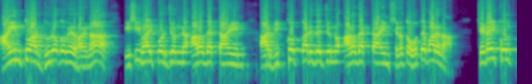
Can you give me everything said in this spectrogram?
আইন তো আর দু রকমের হয় না। পিসি ভাইপোর জন্য আলাদা একটা আইন, আর বিক্ষোভকারীদের জন্য আলাদা একটা আইন, সেটা তো হতে পারে না। সেটাই কল-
